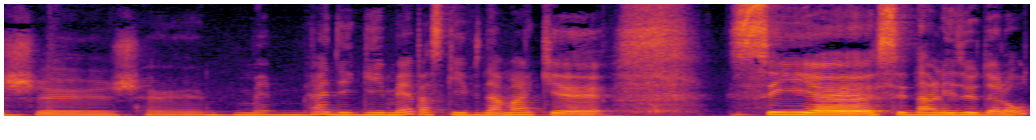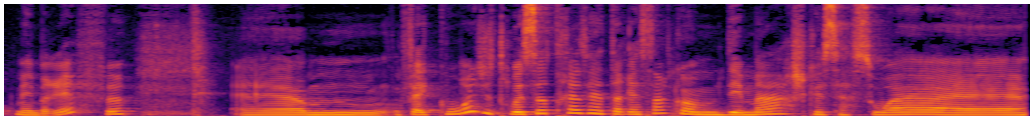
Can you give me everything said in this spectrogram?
je, je mets des guillemets parce qu'évidemment que c'est c'est dans les yeux de l'autre, mais bref. fait que moi, j'ai trouvé ça très intéressant comme démarche, que ça soit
